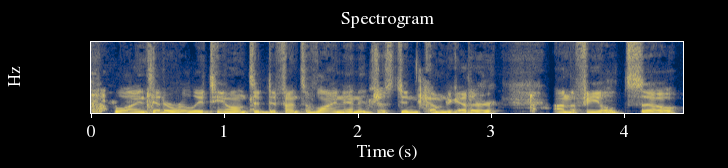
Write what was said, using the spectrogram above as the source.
the Lions had a really talented defensive line and it just didn't come together on the field. So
